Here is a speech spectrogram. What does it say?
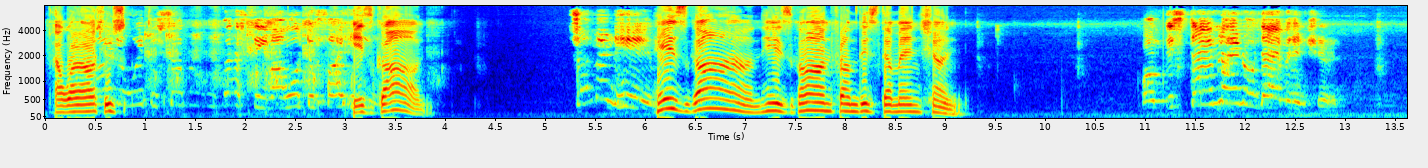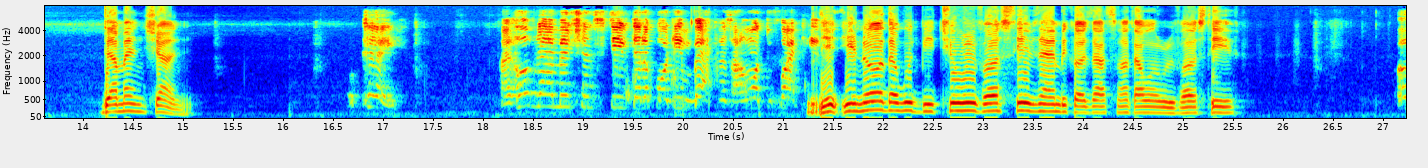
Now, what else you? s- wait to summon the Steve. I want to fight He's gone. Summon him He's gone. He's gone from this dimension. from this timeline or dimension. Dimension. Okay. I hope that I mentioned Steve teleporting back because I want to fight him. You, you know there would be two reverse Steve then because that's not our reverse Steve.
